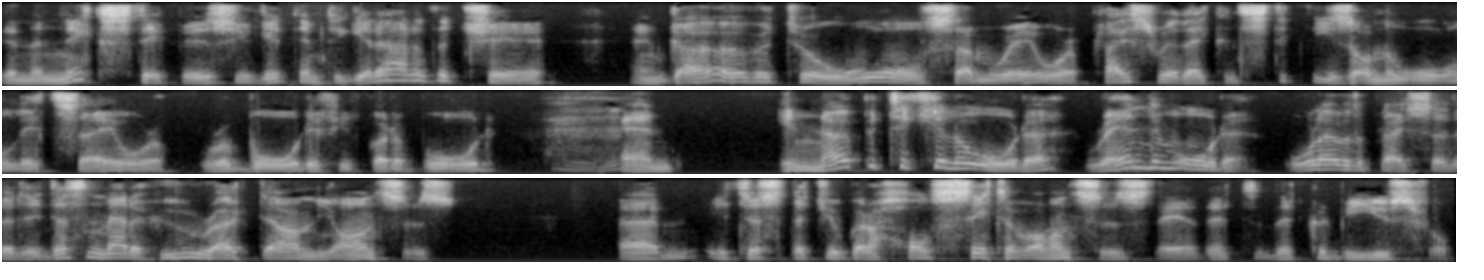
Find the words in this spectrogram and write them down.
then the next step is you get them to get out of the chair and go over to a wall somewhere or a place where they can stick these on the wall, let's say, or, or a board if you've got a board. Mm-hmm. And in no particular order, random order, all over the place, so that it doesn't matter who wrote down the answers. Um, it's just that you've got a whole set of answers there that that could be useful.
